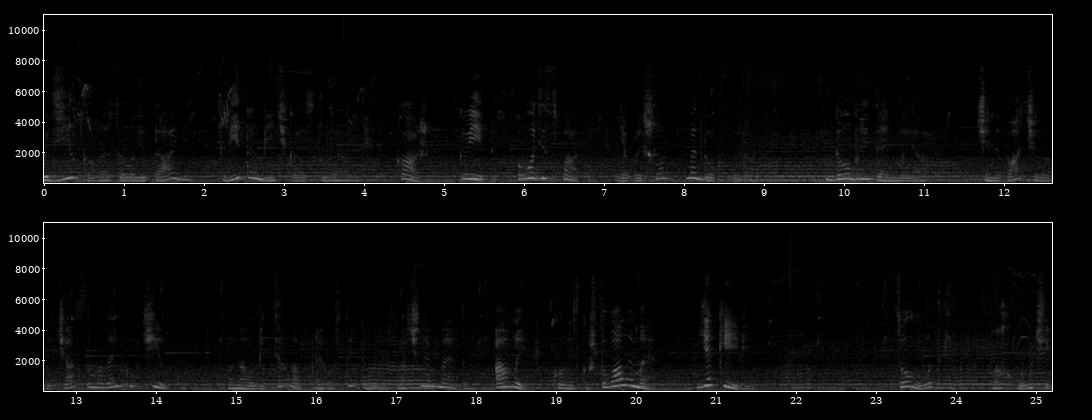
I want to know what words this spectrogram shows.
Бджілка весело літає, квітам вічка розтуляє. Каже, квіти, годі спати, я прийшла медок збирати. Добрий день, малята. Чи не бачила ви часу маленьку бджілку? Вона обіцяла пригостити мене смачним медом. А ви колись коштували мед? Який він? Солодкий, пахучий,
